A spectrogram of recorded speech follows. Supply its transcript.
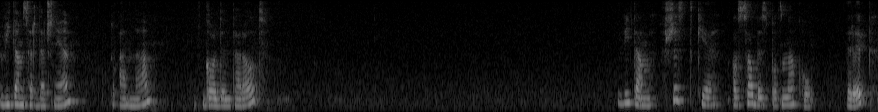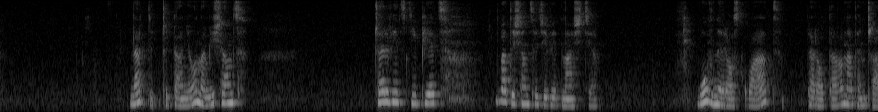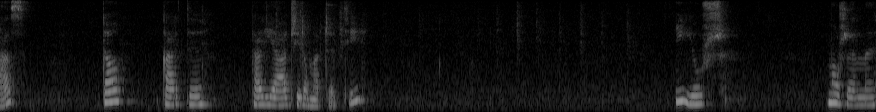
Witam serdecznie. Tu Anna, Golden Tarot. Witam wszystkie osoby z podznaku ryb na czytaniu na miesiąc czerwiec-lipiec 2019. Główny rozkład tarota na ten czas to karty Talia Ciro Marchetti i już możemy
